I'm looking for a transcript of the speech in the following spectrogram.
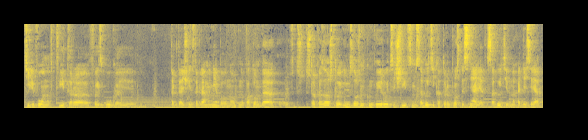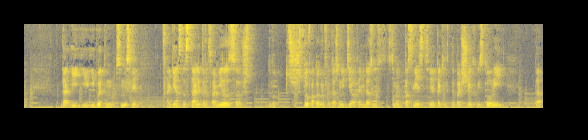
телефонов, Твиттера, Фейсбука, и тогда еще Инстаграма не было, но, но потом, да, что, что оказалось, что им сложно конкурировать с очевидцами событий, которые просто сняли это событие, находясь рядом. Да, и, и, и в этом смысле агентства стали трансформироваться, вот что фотографы должны делать? Они должны снимать последствия каких-то больших историй, да,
